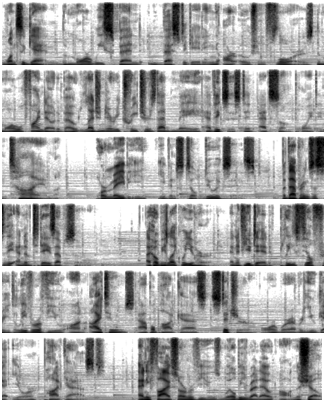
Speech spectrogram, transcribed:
Once again, the more we spend investigating our ocean floors, the more we'll find out about legendary creatures that may have existed at some point in time, or maybe even still do exist. But that brings us to the end of today's episode. I hope you like what you heard, and if you did, please feel free to leave a review on iTunes, Apple Podcasts, Stitcher, or wherever you get your podcasts. Any five star reviews will be read out on the show,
